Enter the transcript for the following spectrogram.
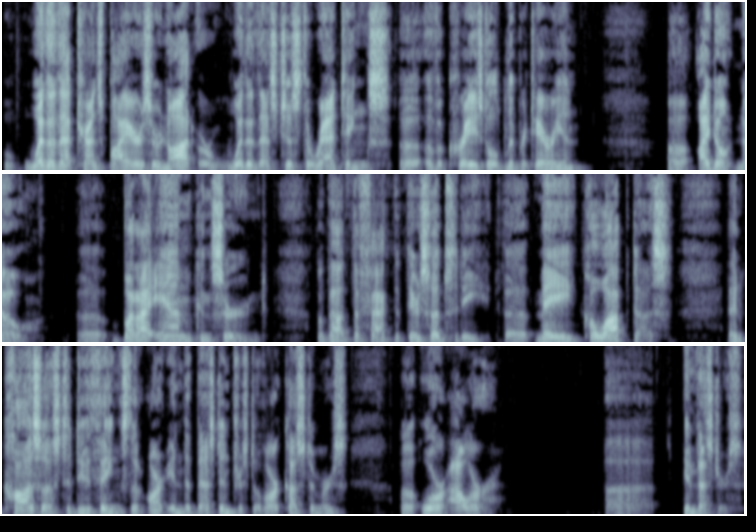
whether that transpires or not, or whether that's just the rantings uh, of a crazed old libertarian, uh, I don't know. Uh, but I am concerned about the fact that their subsidy uh, may co opt us and cause us to do things that aren't in the best interest of our customers uh, or our uh, investors.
